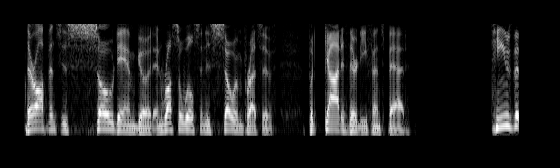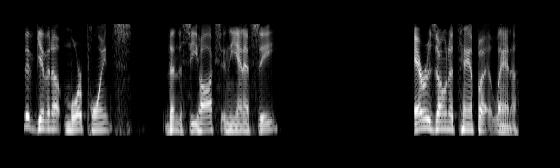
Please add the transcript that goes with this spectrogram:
Their offense is so damn good, and Russell Wilson is so impressive, but God, is their defense bad. Teams that have given up more points than the Seahawks in the NFC? Arizona, Tampa, Atlanta.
